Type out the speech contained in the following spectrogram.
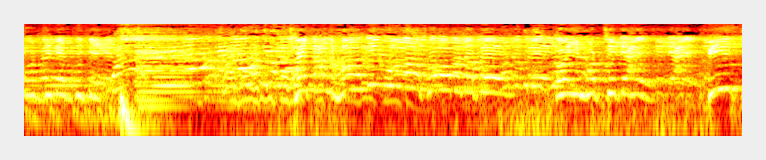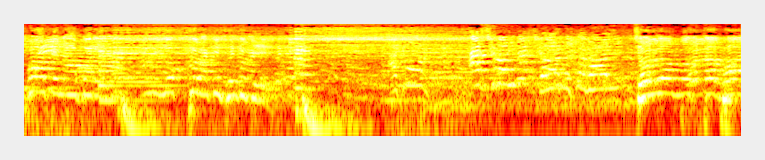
মসজিদের দিকে। সেদিকে। চললাম মোস্তার ভাই।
